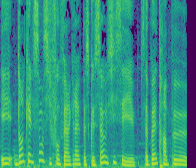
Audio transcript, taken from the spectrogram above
Et dans quel sens il faut faire grève? Parce que ça aussi, c'est, ça peut être un peu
